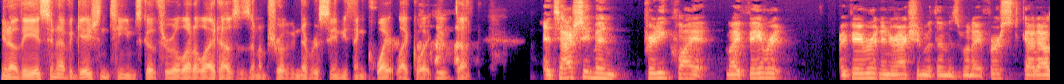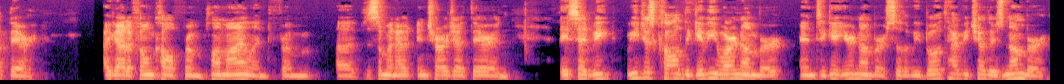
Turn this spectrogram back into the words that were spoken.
you know the ASA navigation teams go through a lot of lighthouses, and I'm sure I've never seen anything quite like what you've done. It's actually been pretty quiet. My favorite, my favorite interaction with them is when I first got out there. I got a phone call from Plum Island from uh, someone out in charge out there, and they said we we just called to give you our number and to get your number so that we both have each other's number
